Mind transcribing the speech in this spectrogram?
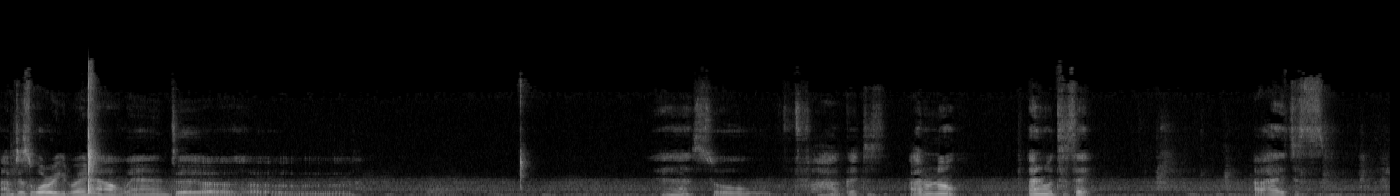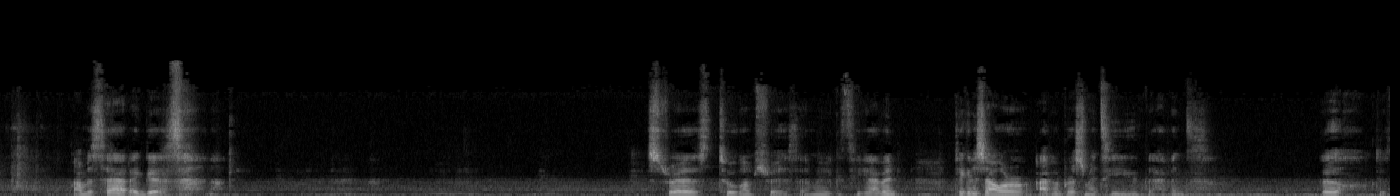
I'm just worried right now, and uh, yeah. So fuck. I just I don't know. I don't know what to say. I just I'm sad. I guess. stressed too. I'm stressed. I mean, you can see I haven't taken a shower. I haven't brushed my teeth. I haven't. Ugh, just.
